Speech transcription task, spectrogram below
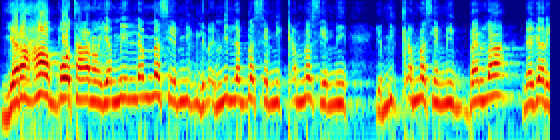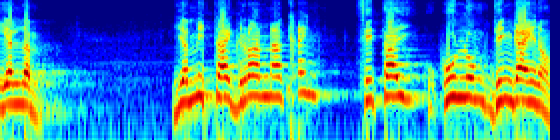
የረሃብ ቦታ ነው። የሚላስ የሚለበስ የሚቀመስ የሚቀመስ የሚበላ ነገር የለም። የሚታይ ግራና ቀኝ ሲታይ ሁሉም ድንጋይ ነው።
